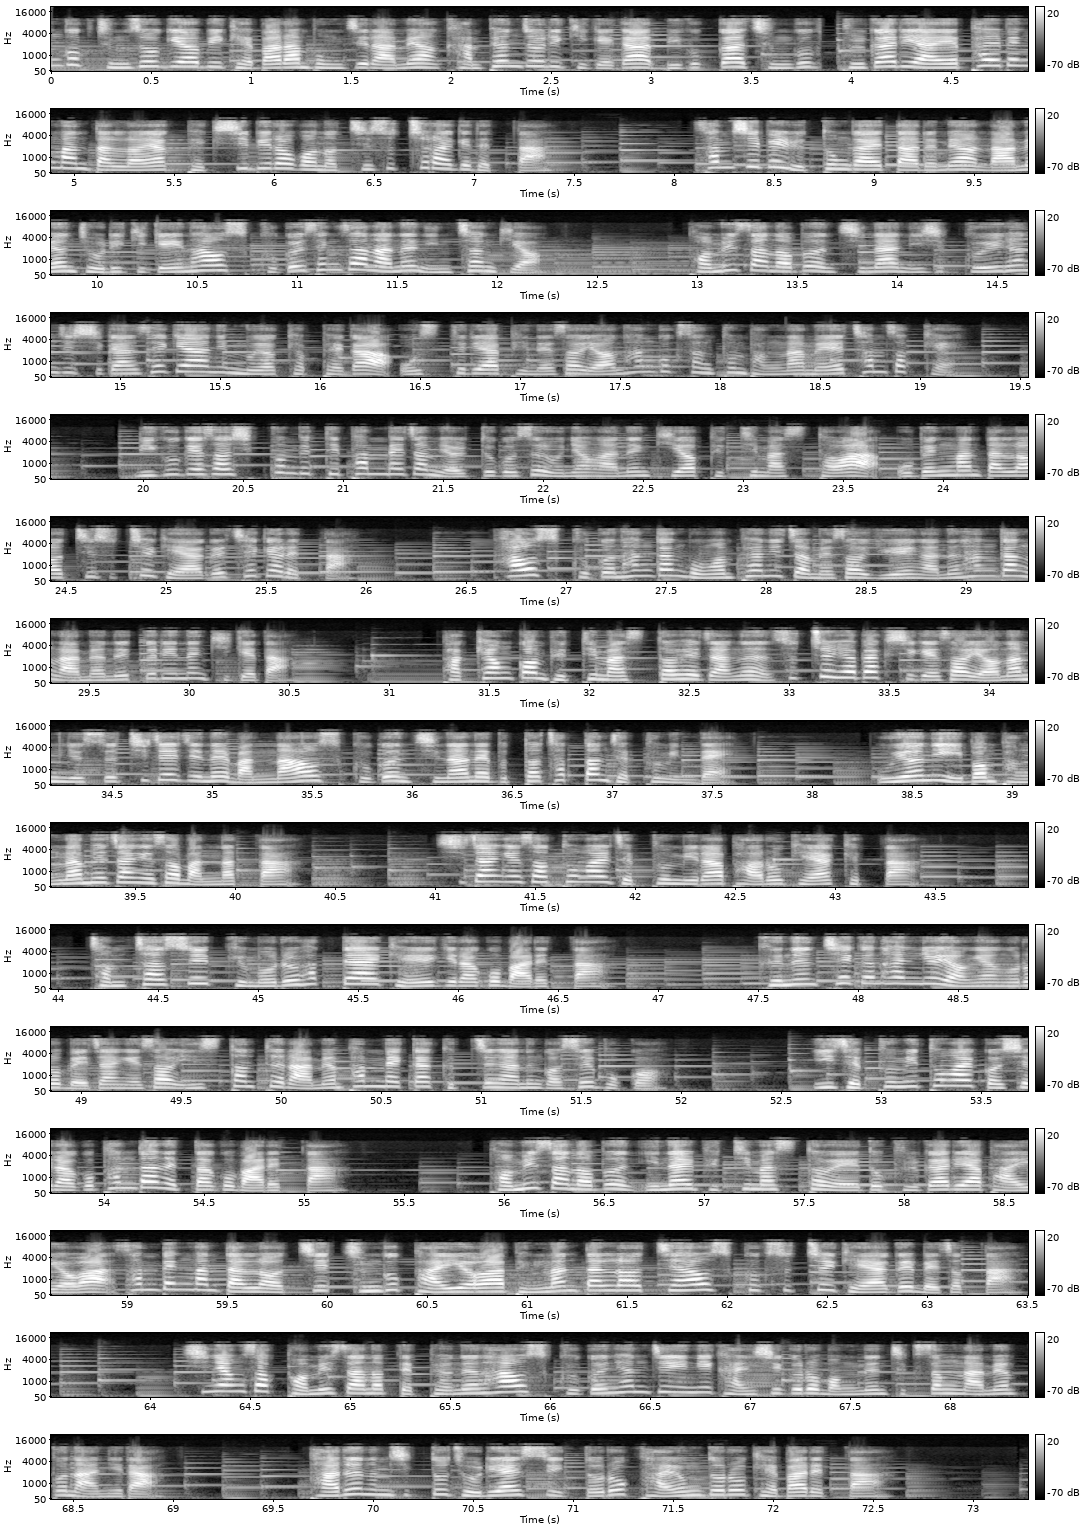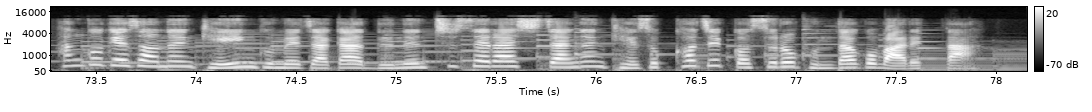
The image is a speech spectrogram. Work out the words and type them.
한국 중소기업이 개발한 봉지라면 간편조리 기계가 미국과 중국, 불가리아에 800만 달러 약 111억 원어치 수출하게 됐다. 30일 유통가에 따르면 라면 조리 기계인 하우스쿡을 생산하는 인천 기업. 범일산업은 지난 29일 현지 시간 세계 한인 무역협회가 오스트리아 빈에서 연 한국 상품 박람회에 참석해 미국에서 식품 뷰티 판매점 12곳을 운영하는 기업 뷰티마스터와 500만 달러어치 수출 계약을 체결했다. 하우스쿡은 한강공원 편의점에서 유행하는 한강 라면을 끓이는 기계다. 박형권 뷰티마스터 회장은 수출 협약식에서 연합뉴스 취재진을 만나 하우스쿡은 지난해부터 찾던 제품인데 우연히 이번 박람 회장에서 만났다. 시장에서 통할 제품이라 바로 계약했다. 점차 수입 규모를 확대할 계획이라고 말했다. 그는 최근 한류 영향으로 매장에서 인스턴트 라면 판매가 급증하는 것을 보고 이 제품이 통할 것이라고 판단했다고 말했다. 범일산업은 이날 뷰티마스터 외에도 불가리아 바이어와 300만 달러어치, 중국 바이어와 100만 달러어치 하우스쿡 수출 계약을 맺었다. 신영석 범일산업 대표는 하우스쿡은 현지인이 간식으로 먹는 즉석 라면뿐 아니라 다른 음식도 조리할 수 있도록 다용도로 개발했다. 한국에서는 개인 구매자가 느는 추세라 시장은 계속 커질 것으로 본다고 말했다.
